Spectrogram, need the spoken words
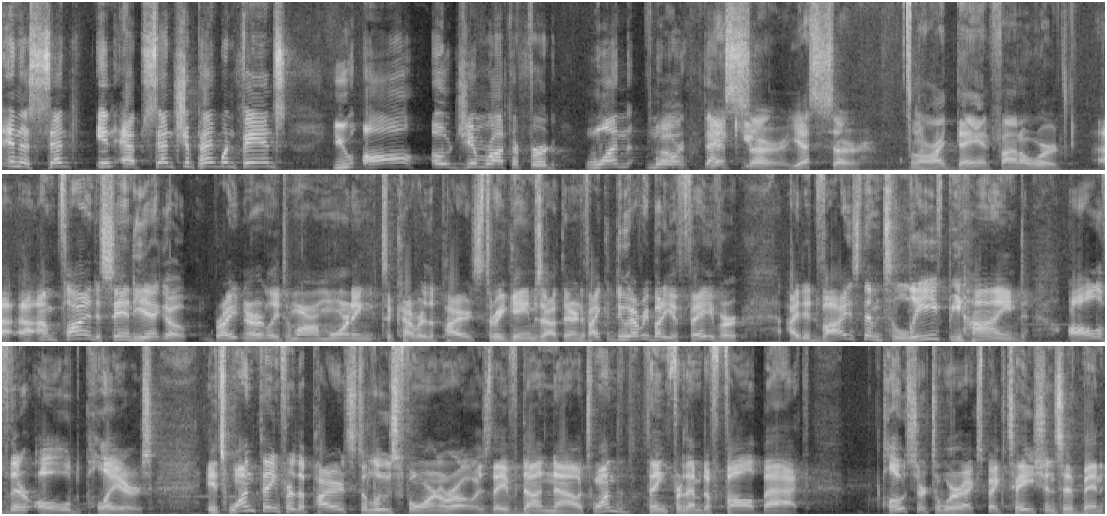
in, ascent, in absentia, Penguin fans, you all owe Jim Rutherford one more Oh, thank yes, you. sir. Yes, sir. All right, Dan, final word. Uh, I'm flying to San Diego bright and early tomorrow morning to cover the Pirates' three games out there. And if I could do everybody a favor, I'd advise them to leave behind all of their old players. It's one thing for the Pirates to lose four in a row as they've done now. It's one thing for them to fall back closer to where expectations have been.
